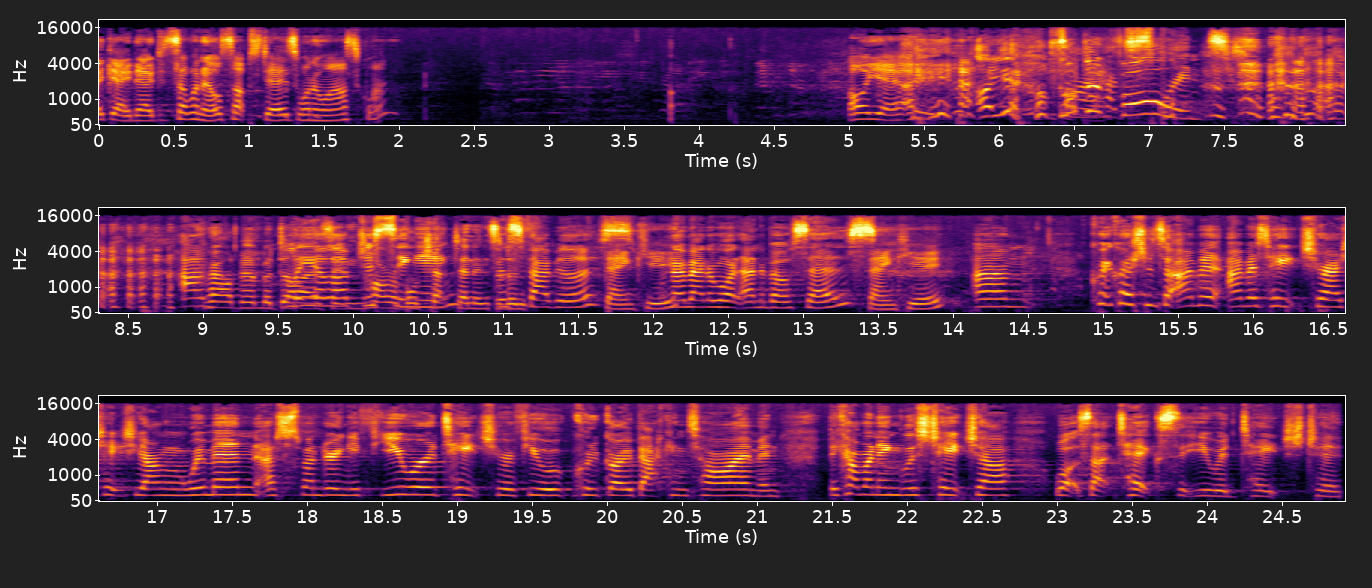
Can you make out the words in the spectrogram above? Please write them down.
okay, now did someone else upstairs want to ask one? Oh yeah. Oh, yeah, I've got Sorry, I to had fall. sprint. Um, Crowd member dies Leah in loved your horrible singing. chat 10 It was incident. fabulous. Thank you. No matter what Annabel says. Thank you. Um, quick question. So I'm a, I'm a teacher. I teach young women. I was just wondering if you were a teacher, if you could go back in time and become an English teacher, what's that text that you would teach to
